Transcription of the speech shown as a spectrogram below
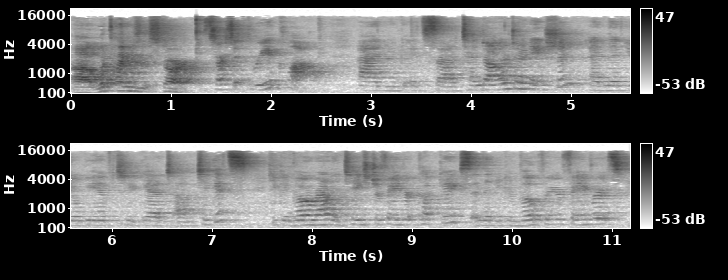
Uh, what time does it start? It starts at 3 o'clock, and it's a $10 donation, and then you'll be able to get um, tickets. You can go around and taste your favorite cupcakes, and then you can vote for your favorites.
